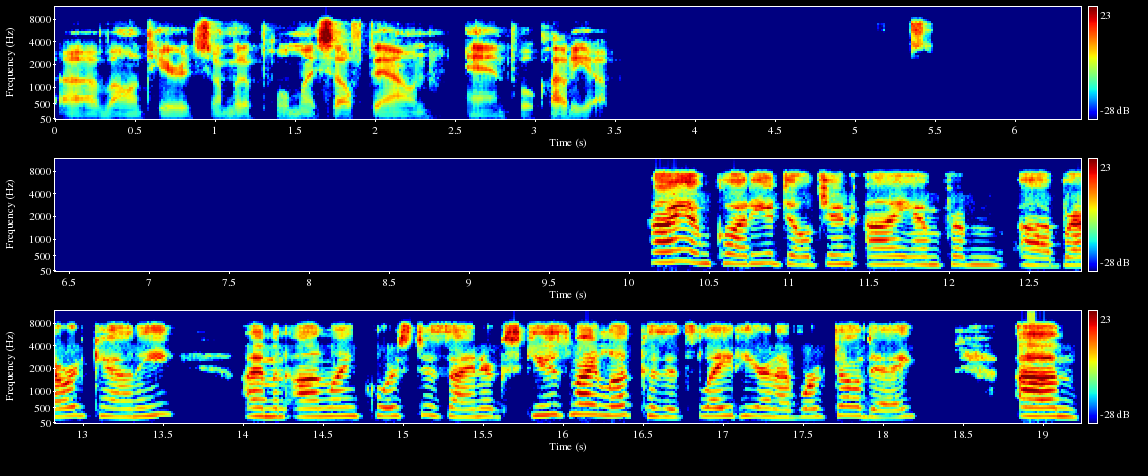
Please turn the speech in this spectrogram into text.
uh, volunteered, so I'm going to pull myself down and pull Claudia up. Hi, I'm Claudia Dilgen. I am from uh, Broward County. I'm an online course designer. Excuse my look because it's late here and I've worked all day. Um,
